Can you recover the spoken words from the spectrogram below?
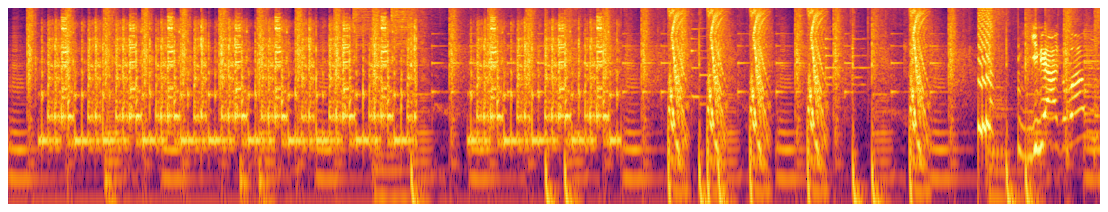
음. Guilherme, vamos!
